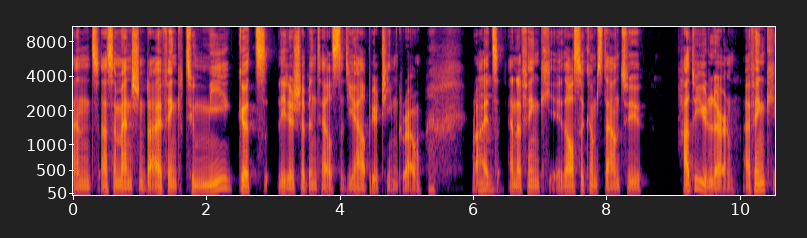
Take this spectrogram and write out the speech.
And as I mentioned, I think to me, good leadership entails that you help your team grow. Right. Mm-hmm. And I think it also comes down to how do you learn? I think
